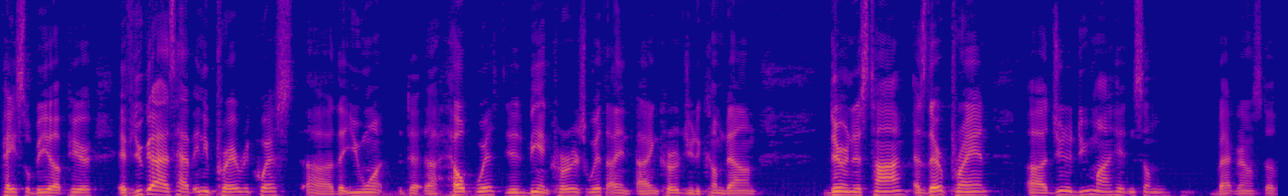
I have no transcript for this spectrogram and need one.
Pace will be up here. If you guys have any prayer requests uh, that you want to, uh, help with, you'd be encouraged with, I, I encourage you to come down during this time as they're praying. Uh, Junior, do you mind hitting some background stuff?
